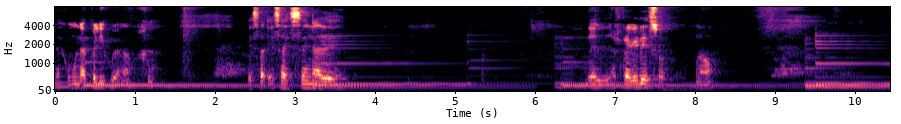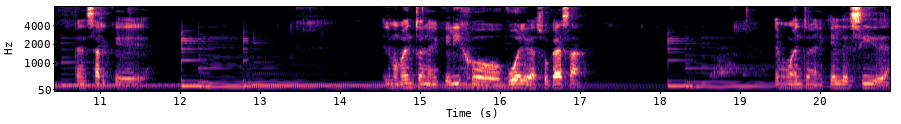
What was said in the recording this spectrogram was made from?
es como una película, ¿no? esa, esa escena de, del regreso, ¿no? Pensar que el momento en el que el hijo vuelve a su casa, el momento en el que él decide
